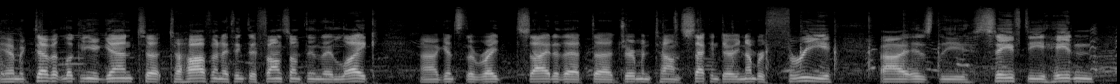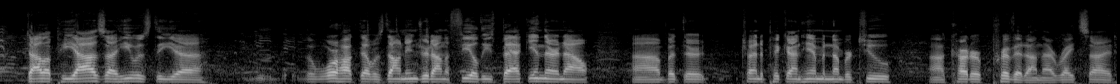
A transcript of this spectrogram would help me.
Yeah, McDevitt looking again to, to Hoffman. I think they found something they like uh, against the right side of that uh, Germantown secondary. Number three uh, is the safety, Hayden Dalla Piazza. He was the uh, the Warhawk that was down injured on the field. He's back in there now, uh, but they're trying to pick on him. And number two, uh, Carter Privet on that right side.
